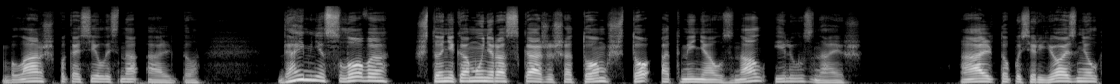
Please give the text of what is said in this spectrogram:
Бланш покосилась на Альто. «Дай мне слово, что никому не расскажешь о том, что от меня узнал или узнаешь». Альто посерьезнел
